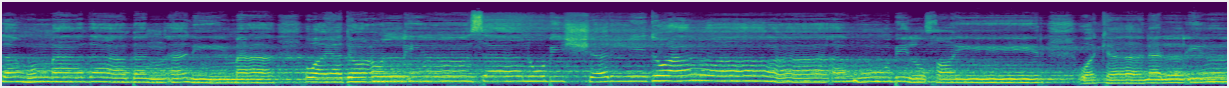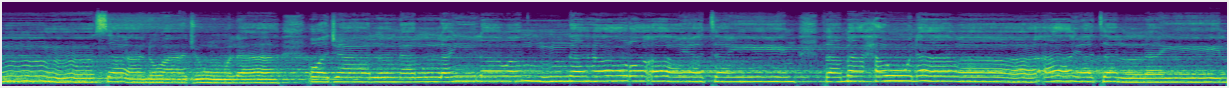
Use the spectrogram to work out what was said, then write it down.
لهم عذابا أليما. ويدعو الإنسان بالشر دعاءه بالخير. وكان الإنسان عجولا. وجعلنا الليل والنهار آيتين. فمحونا آية الليل.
